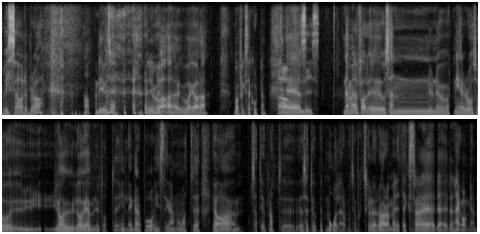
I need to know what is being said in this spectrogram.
vissa har det bra. Ja, det är ju så. Det är bara, bara att göra. Bara fixa korten. Ja, Ehm, precis. Nej men i alla fall, eh, och sen nu när vi varit nere då så eh, jag la ju även ut något inlägg där på Instagram om att eh, jag satte upp något, jag satte upp ett mål där om att jag faktiskt skulle röra mig lite extra de- den här gången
